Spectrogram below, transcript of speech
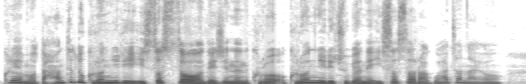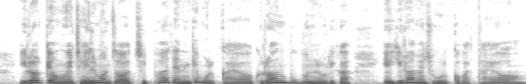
그래 뭐 나한테도 그런 일이 있었어 내지는 그런 그런 일이 주변에 있었어라고 하잖아요. 이럴 경우에 제일 먼저 짚어야 되는 게 뭘까요? 그런 부분을 우리가 얘기를 하면 좋을 것 같아요.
